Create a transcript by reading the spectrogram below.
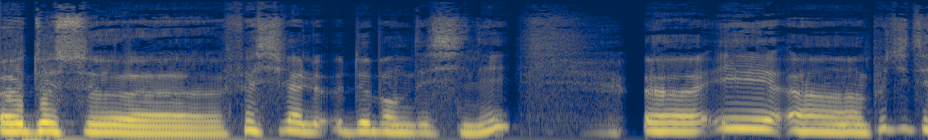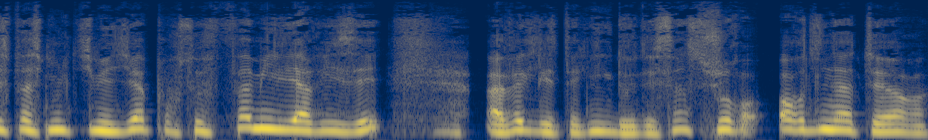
de ce festival de bande dessinée, et un petit espace multimédia pour se familiariser avec les techniques de dessin sur ordinateur.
